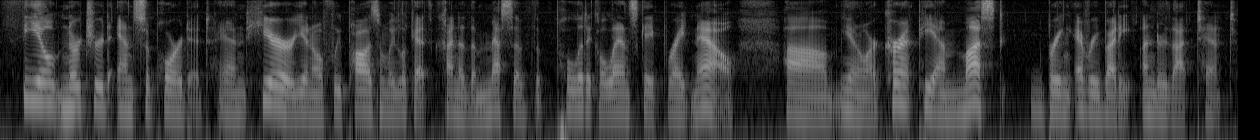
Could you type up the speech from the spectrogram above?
feel nurtured and supported. And here, you know, if we pause and we look at kind of the mess of the political landscape right now, um, you know, our current PM must bring everybody under that tent.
